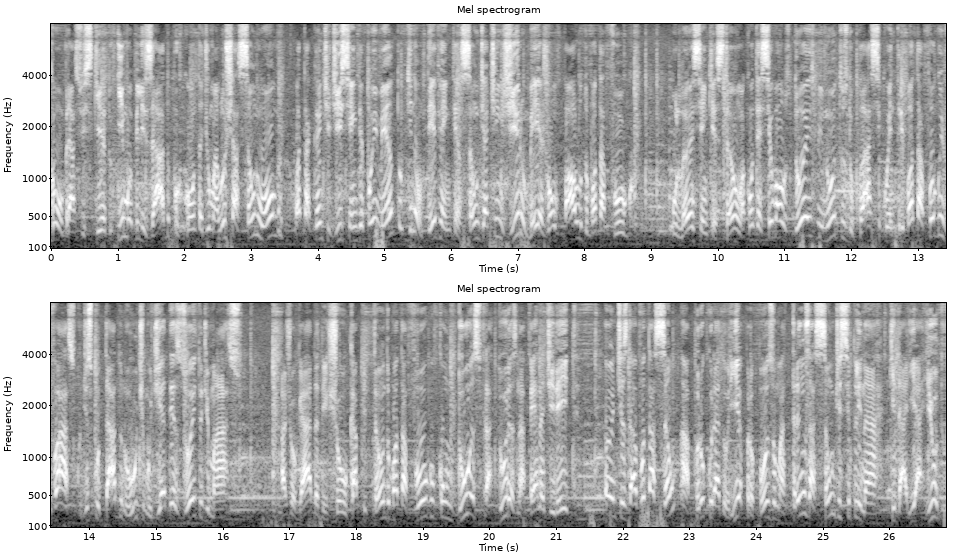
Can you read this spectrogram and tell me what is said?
Com o braço esquerdo imobilizado por conta de uma luxação no ombro, o atacante disse em depoimento que não teve a intenção de atingir o meia João Paulo do Botafogo. O lance em questão aconteceu aos dois minutos do clássico entre Botafogo e Vasco, disputado no último dia 18 de março. A jogada deixou o capitão do Botafogo com duas fraturas na perna direita. Antes da votação, a Procuradoria propôs uma transação disciplinar, que daria a Rildo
